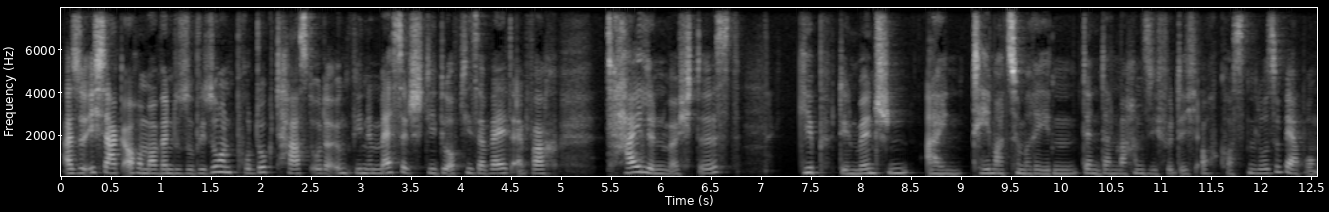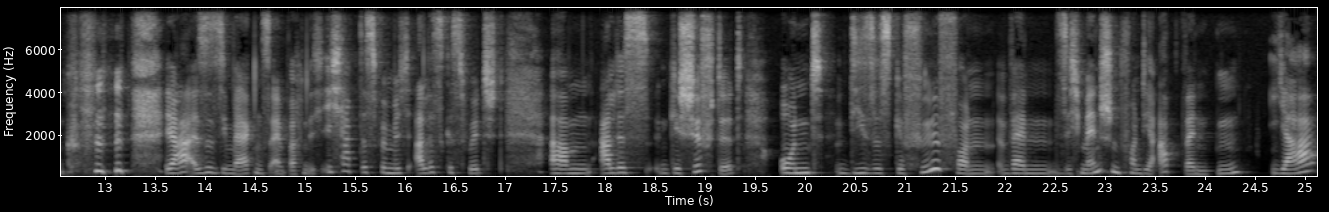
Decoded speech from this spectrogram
also ich sage auch immer, wenn du sowieso ein Produkt hast oder irgendwie eine Message, die du auf dieser Welt einfach teilen möchtest, Gib den Menschen ein Thema zum Reden, denn dann machen sie für dich auch kostenlose Werbung. ja, also sie merken es einfach nicht. Ich habe das für mich alles geswitcht, ähm, alles geschiftet und dieses Gefühl von, wenn sich Menschen von dir abwenden, ja,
